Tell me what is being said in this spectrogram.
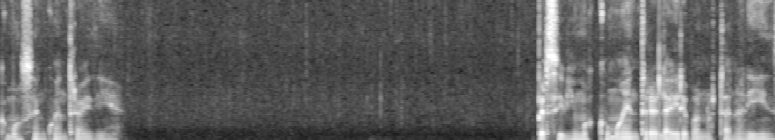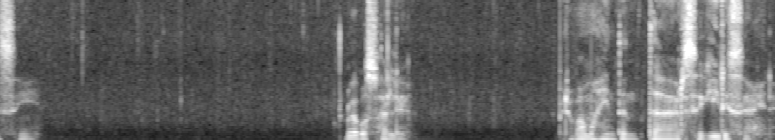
cómo se encuentra hoy día. Percibimos cómo entra el aire por nuestra nariz y luego sale. Pero vamos a intentar seguir ese aire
